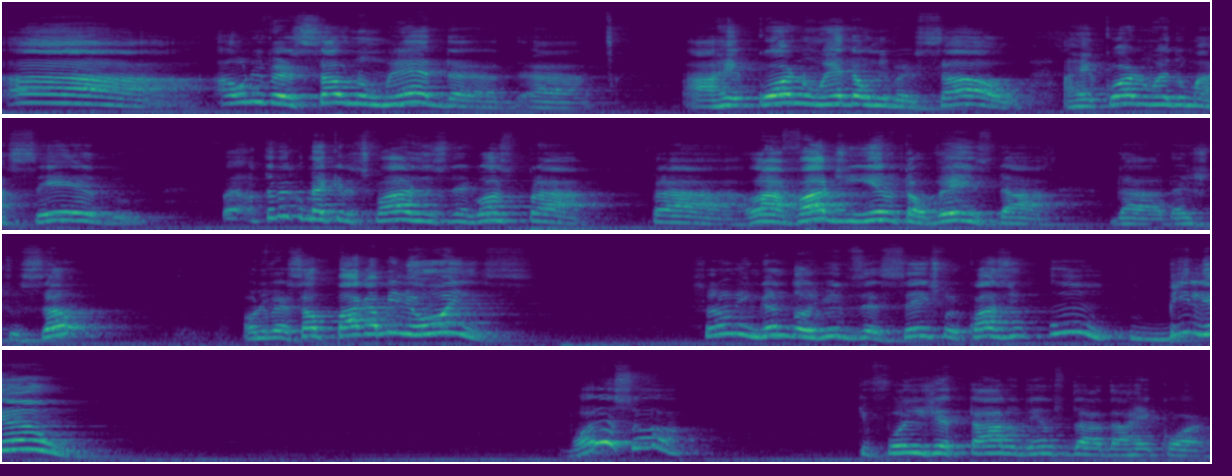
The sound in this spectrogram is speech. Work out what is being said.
a, a Universal não é da. A, a Record não é da Universal, a Record não é do Macedo. Tá vendo como é que eles fazem esse negócio para lavar dinheiro, talvez, da, da, da instituição? A Universal paga milhões se eu não me engano, 2016 foi quase um bilhão. Olha só. Que foi injetado dentro da, da Record.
